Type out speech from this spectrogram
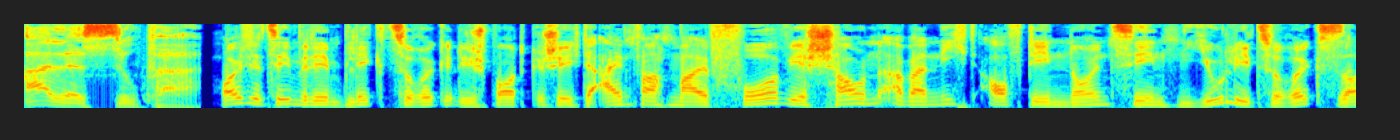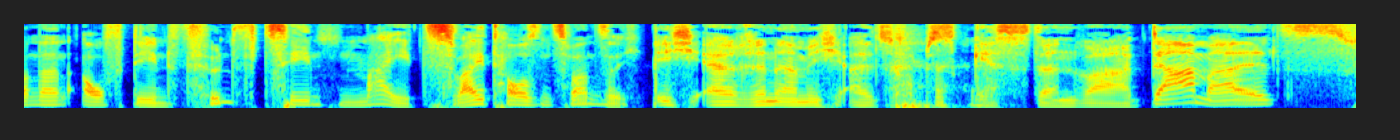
alles super. Heute ziehen wir den Blick zurück in die Sportgeschichte einfach mal vor. Wir schauen aber nicht auf den 19. Juli zurück, sondern auf den 15. Mai 2020. Ich erinnere mich, als ob es gestern war. Damals,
